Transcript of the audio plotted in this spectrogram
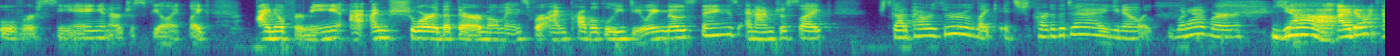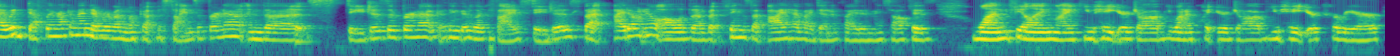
overseeing and are just feeling like I know for me, I, I'm sure that there are moments where I'm probably doing those things and I'm just like, just got to power through. Like it's just part of the day, you know, whatever. Yeah, I don't, I would definitely recommend everyone look up the signs of burnout and the stages of burnout. I think there's like five stages, but I don't know all of them. But things that I have identified in myself is one, feeling like you hate your job, you want to quit your job, you hate your career.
